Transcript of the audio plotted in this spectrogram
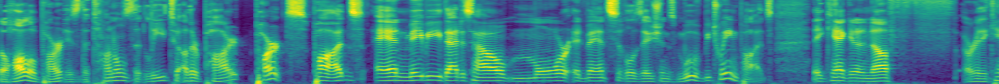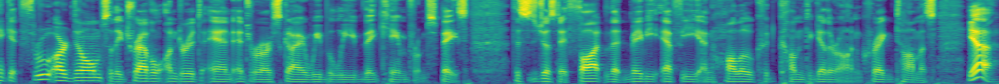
The hollow part is the tunnels that lead to other part, parts, pods, and maybe that is how more advanced civilizations move between pods. They can't get enough, or they can't get through our dome, so they travel under it and enter our sky. We believe they came from space. This is just a thought that maybe FE and Hollow could come together on. Craig Thomas. Yeah,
